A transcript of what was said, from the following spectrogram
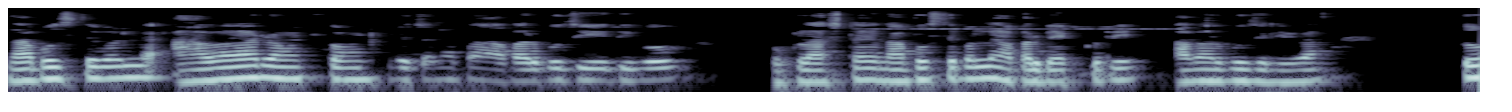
না বুঝতে পারলে আবার আমাকে কমেন্ট করে জানাবা, আবার বুঝিয়ে দিব। ও ক্লাসটা না বুঝতে পারলে আবার ব্যাক করে আবার বুঝে নিবা। তো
